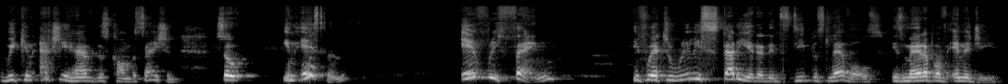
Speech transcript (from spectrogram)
we can actually have this conversation. So, in essence, everything, if we're to really study it at its deepest levels, is made up of energy,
